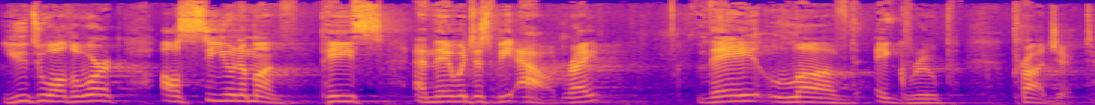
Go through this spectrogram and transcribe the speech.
you do all the work, I'll see you in a month, peace. And they would just be out, right? They loved a group project.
